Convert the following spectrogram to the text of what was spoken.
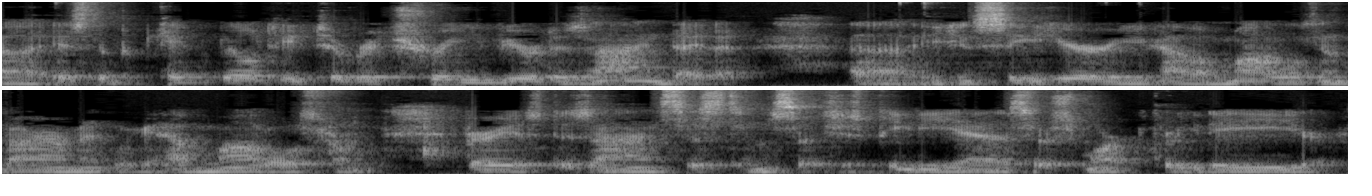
uh, is the capability to retrieve your design data. Uh, you can see here you have a models environment where you have models from various design systems such as PDS or Smart 3D or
